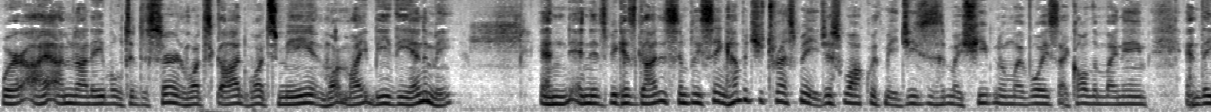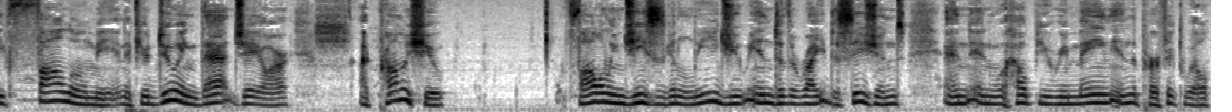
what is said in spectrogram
where I, I'm not able to discern what's God, what's me, and what might be the enemy. And and it's because God is simply saying, How about you trust me? Just walk with me. Jesus said, My sheep know my voice. I call them by name and they follow me. And if you're doing that, JR, I promise you, following Jesus is going to lead you into the right decisions and, and will help you remain in the perfect will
